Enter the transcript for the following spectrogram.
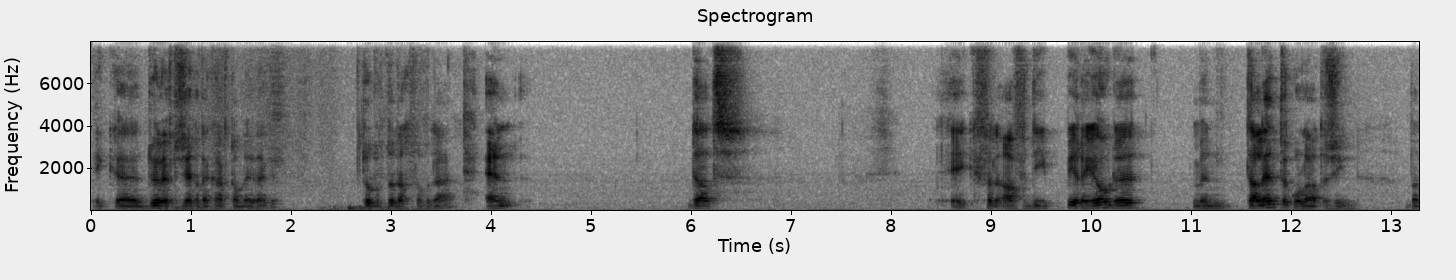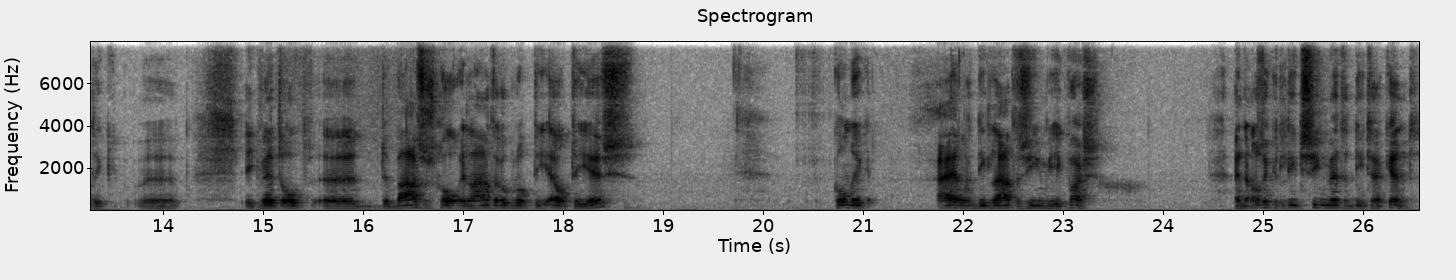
Ik eh, durf te zeggen dat ik hard kan werken. Tot op de dag van vandaag. En dat ik vanaf die periode mijn talenten kon laten zien. Wat ik, eh, ik werd op eh, de basisschool en later ook nog op die LTS. Kon ik eigenlijk niet laten zien wie ik was. En als ik het liet zien, werd het niet herkend.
